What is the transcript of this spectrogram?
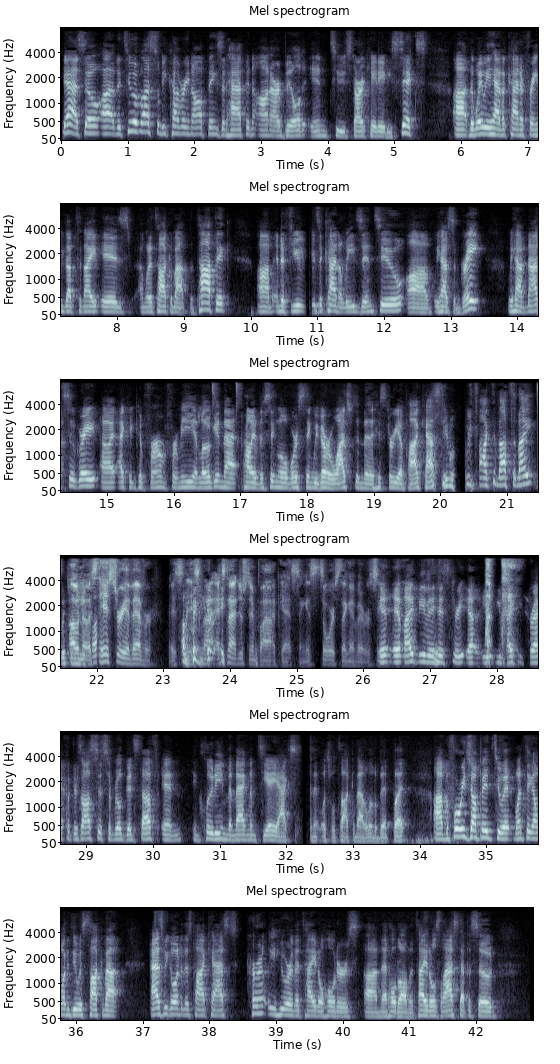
Yeah, so uh, the two of us will be covering all things that happen on our build into Starrcade 86. Uh, the way we have it kind of framed up tonight is I'm going to talk about the topic um, and a few it kind of leads into. Uh, we have some great we have not so great. Uh, I can confirm for me and Logan that probably the single worst thing we've ever watched in the history of podcasting we talked about tonight. Which oh no, it's the history of ever. It's, it's not it's not just in podcasting. It's the worst thing I've ever seen. It, it might be the history. Uh, you, you might be correct, but there's also some real good stuff, and including the Magnum TA accident, which we'll talk about a little bit. But uh, before we jump into it, one thing I want to do is talk about as we go into this podcast. Currently, who are the title holders um, that hold all the titles? Last episode,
